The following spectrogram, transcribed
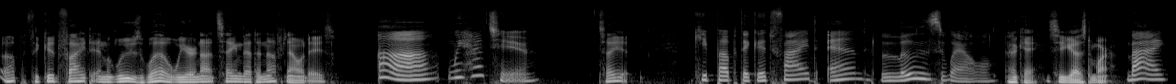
up the good fight and lose well. We are not saying that enough nowadays. Ah, we have to. Say it. Keep up the good fight and lose well. Okay. See you guys tomorrow. Bye.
